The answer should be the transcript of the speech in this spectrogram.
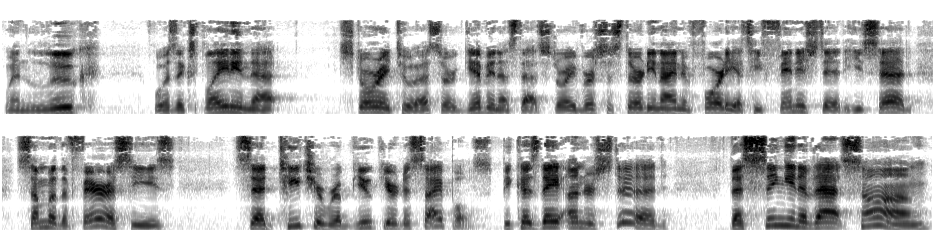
when Luke was explaining that story to us or giving us that story, verses 39 and 40, as he finished it, he said, Some of the Pharisees said, Teacher, rebuke your disciples, because they understood the singing of that song.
